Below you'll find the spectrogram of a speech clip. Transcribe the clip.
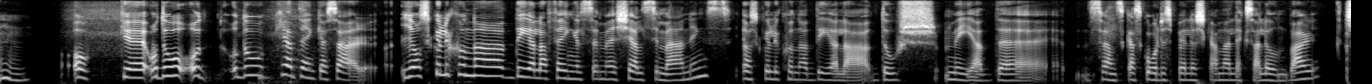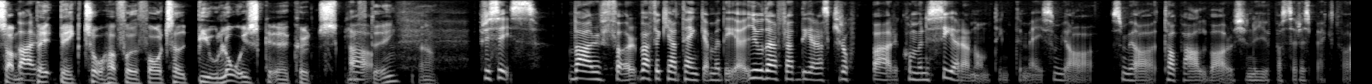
Mm. Och, eh, och, då, och, och då kan jag tänka så här, jag skulle kunna dela fängelse med Chelsea Mannings. Jag skulle kunna dela dusch med eh, svenska skådespelerskan Alexa Lundberg. Som Var... begge to har fået foretaget biologisk øh, kønsskifte, ja. ikke? Ja. Precis. Varför? Varför kan jag tänka mig det? Jo, därför att deras kroppar kommunicerar någonting till mig som jag, som jag tar på allvar och känner djupaste respekt för.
